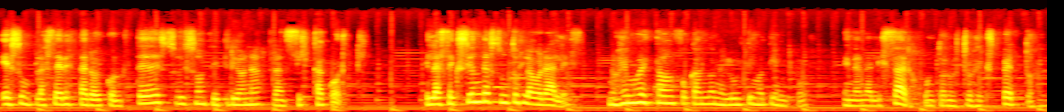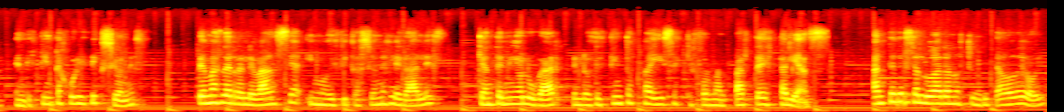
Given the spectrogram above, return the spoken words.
Es un placer estar hoy con ustedes, soy su anfitriona Francisca Corti. En la sección de Asuntos Laborales nos hemos estado enfocando en el último tiempo en analizar junto a nuestros expertos en distintas jurisdicciones temas de relevancia y modificaciones legales que han tenido lugar en los distintos países que forman parte de esta alianza. Antes de saludar a nuestro invitado de hoy,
